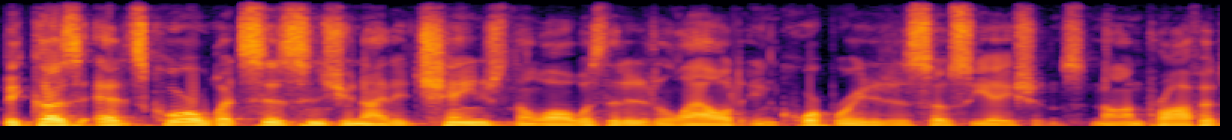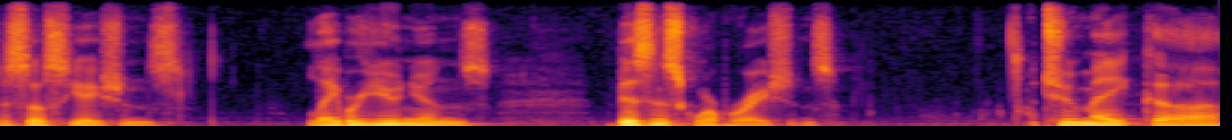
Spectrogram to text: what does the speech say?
Because at its core, what Citizens United changed in the law was that it allowed incorporated associations, nonprofit associations, labor unions, business corporations, to make uh,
